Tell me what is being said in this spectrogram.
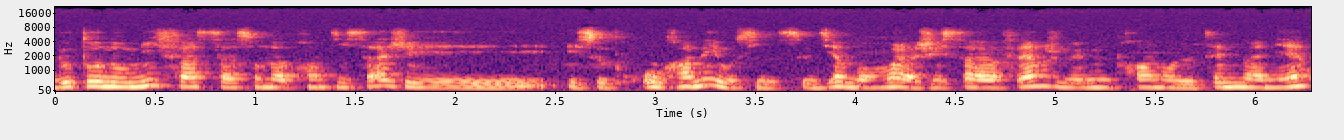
l'autonomie face à son apprentissage et, se programmer aussi, se dire bon voilà j'ai ça à faire, je vais me prendre de telle manière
